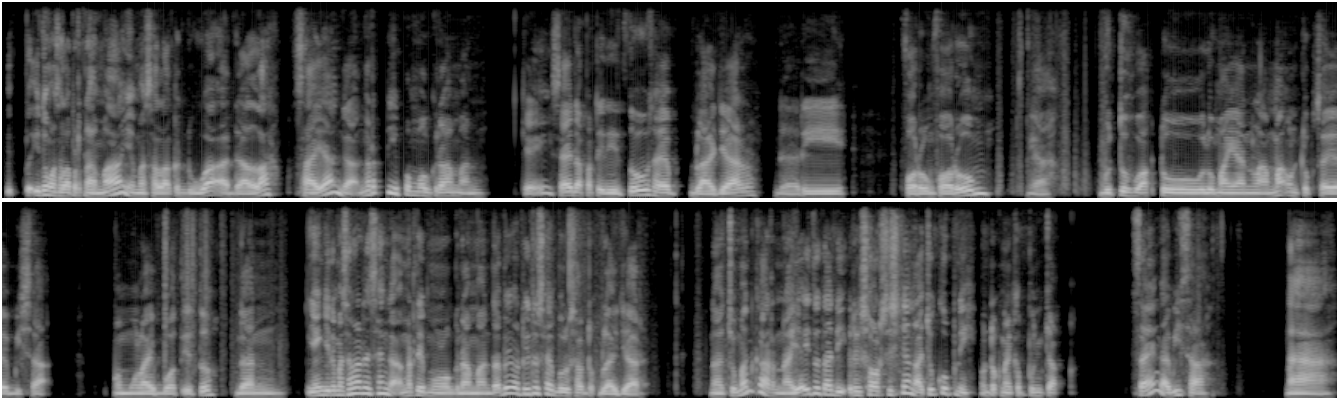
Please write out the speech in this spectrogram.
Itu, itu masalah pertama. Yang masalah kedua adalah saya nggak ngerti pemrograman. Oke, okay, saya dapat itu, saya belajar dari forum-forum. Ya, butuh waktu lumayan lama untuk saya bisa memulai bot itu. Dan yang jadi masalah adalah saya nggak ngerti pemrograman. Tapi waktu itu saya berusaha untuk belajar. Nah, cuman karena ya itu tadi, resourcesnya nggak cukup nih untuk naik ke puncak. Saya nggak bisa. Nah,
